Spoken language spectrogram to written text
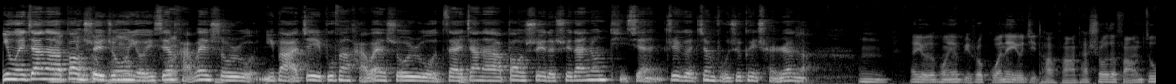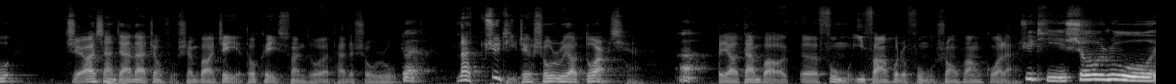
因为加拿大报税中有一些海外收入，你把这一部分海外收入在加拿大报税的税单中体现，这个政府是可以承认的。嗯，那有的朋友，比如说国内有几套房，他收的房租，只要向加拿大政府申报，这也都可以算作他的收入。对，那具体这个收入要多少钱？呃，要担保呃父母一方或者父母双方过来。具体收入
